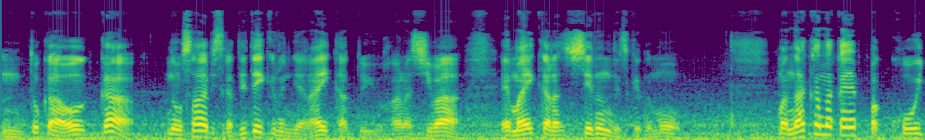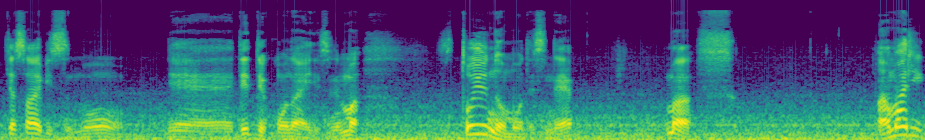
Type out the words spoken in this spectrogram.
うん、とかが、のサービスが出てくるんじゃないかという話は、え、前からしてるんですけども、まあ、なかなかやっぱこういったサービスも、えー、出てこないですね。まあ、というのもですね、まあ、あまり、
